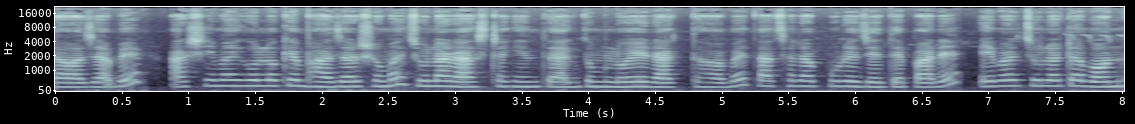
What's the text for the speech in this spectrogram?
দেওয়া যাবে। আর সিমাইগুলোকে ভাজার সময় চুলার আঁচটা কিন্তু একদম লোয়ে রাখতে হবে, তাছাড়া পুড়ে যেতে পারে। এবার চুলাটা বন্ধ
